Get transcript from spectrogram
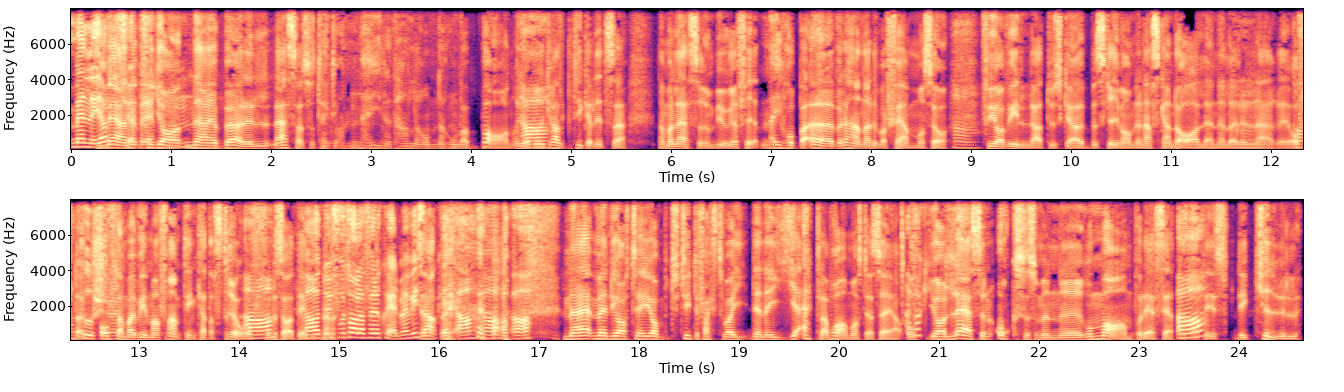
men jag men köper för det. jag, Mm. när jag började läsa så tänkte jag, "Åh, nej den handlar om när hon var barn. Och jag Ja. brukar alltid tycka lite så här, när man läser en biografi, att nej hoppa över det här när du var fem och så. För jag vill att du ska beskriva om den här skandalen eller den ofta, Konkursen. ofta man vill man fram till en katastrof. ja. Eller så, att det är ja, spännande. du får tala för dig själv, men visst, Ja. okej. Ja, ja, ja. Nej men jag, jag tyckte faktiskt att den är jäkla bra måste jag säga. Och jag läser den också som en eh, roman på det sättet. Ja. Att det, är, det är kul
